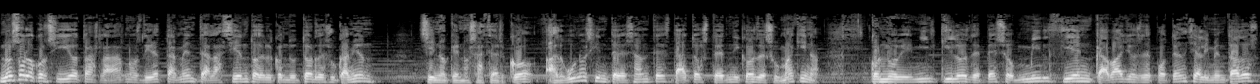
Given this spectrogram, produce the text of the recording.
no solo consiguió trasladarnos directamente al asiento del conductor de su camión, sino que nos acercó algunos interesantes datos técnicos de su máquina, con 9.000 kilos de peso, 1.100 caballos de potencia alimentados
